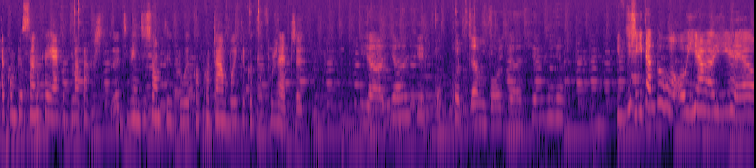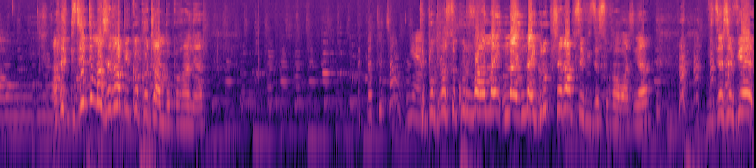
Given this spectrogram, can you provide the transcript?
taką piosenkę, jak w latach 90. były Coco Jumbo i tego typu rzeczy. Ja, ja, je, koko, jumbo, ja, ja, ja. I widzisz, i tam było o ja, je, o, Ale gdzie ty masz rapie Coco Jumbo, kochanie? To ty co? Nie. Ty po prostu kurwa naj, naj, najgrubsze rapsy widzę słuchałaś, nie? Widzę, że wie,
